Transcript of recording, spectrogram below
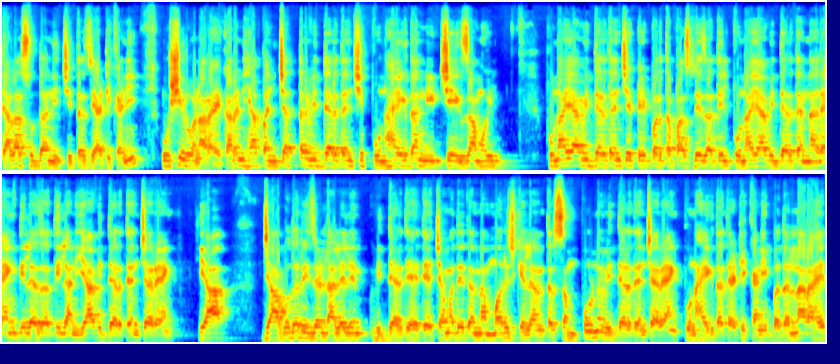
त्याला सुद्धा निश्चितच या ठिकाणी उशीर होणार आहे. कारण ह्या पंच्याहत्तर विद्यार्थ्यांची पुन्हा एकदा नीटची एक्झाम होईल. पुन्हा या विद्यार्थ्यांचे पेपर तपासले जातील पुन्हा या विद्यार्थ्यांना रँक दिल्या जातील आणि या विद्यार्थ्यांच्या रँक या ज्या अगोदर रिझल्ट आलेले विद्यार्थी आहेत त्याच्यामध्ये त्यांना मर्ज केल्यानंतर संपूर्ण विद्यार्थ्यांच्या रँक पुन्हा एकदा त्या ठिकाणी बदलणार आहेत.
